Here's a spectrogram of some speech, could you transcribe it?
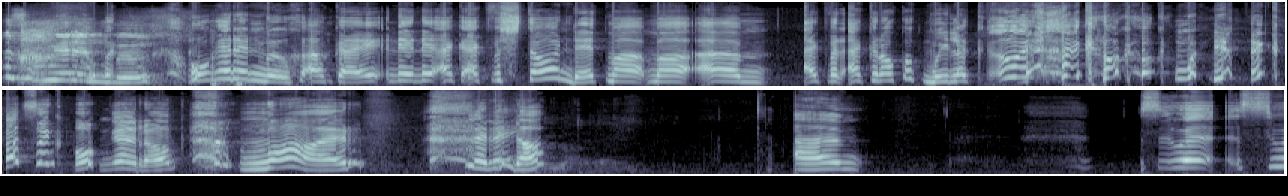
Was honger en moeg. Honger en moeg. Okay. Nee nee, ek ek verstaan dit, maar maar ehm um, ek wat ek raak ook moeilik. O, ek raak ook moeilik as ek honger raak. Maar Clarenda. Ehm um, so so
